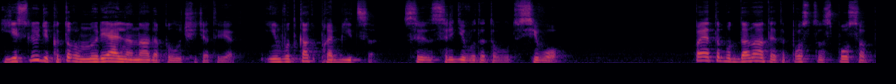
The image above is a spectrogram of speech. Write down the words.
Есть люди, которым ну реально надо получить ответ. Им вот как пробиться среди вот этого вот всего. Поэтому донаты это просто способ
